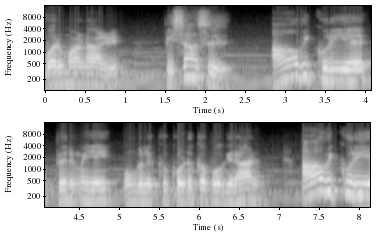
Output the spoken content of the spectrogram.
வருமானால் பிசாசு ஆவிக்குரிய பெருமையை உங்களுக்கு கொடுக்க போகிறான். ஆவிக்குரிய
